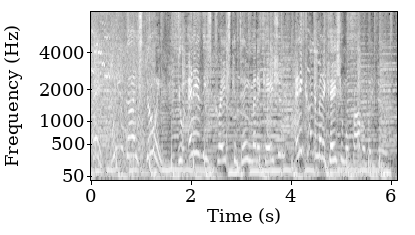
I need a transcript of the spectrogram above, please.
Hey, what are you guys doing? Do any of these crates contain medication? Any kind of medication will probably do.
